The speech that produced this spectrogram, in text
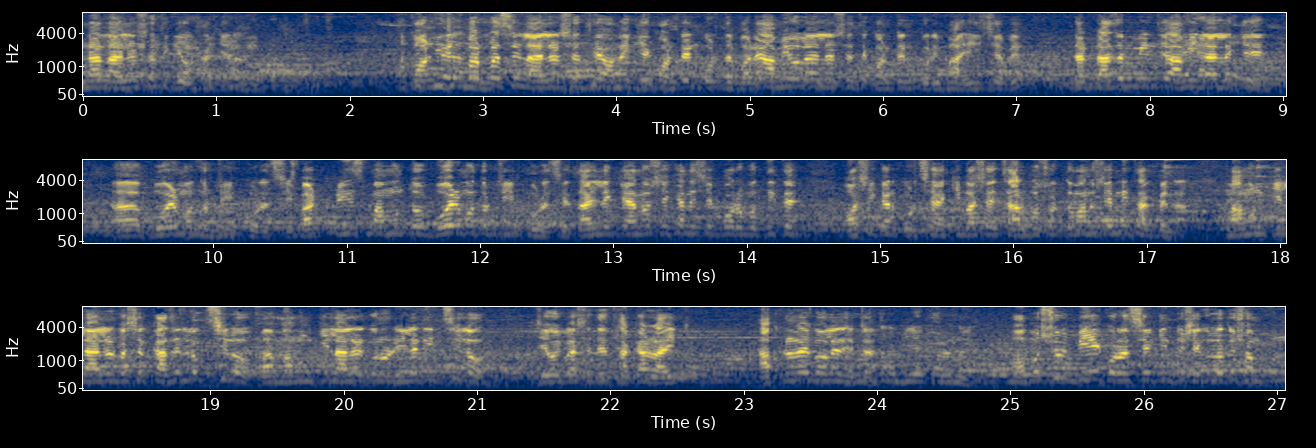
না লায়লার সাথে কেউ থাকে না। কন্টেন্ট পারপাসে লায়লার সাথে অনেকে কন্টেন্ট করতে পারে আমিও লায়লার সাথে কন্টেন্ট করি ভাই হিসেবে। দ্যাট ডাজন্ট মিন যে আমি লায়লাকে আহ, বইয়ের মতো ট্রিট করেছি। বাট প্রিন্স মামুন তো বইয়ের মতো ট্রিট করেছে। তাইলে কেন সেখানে সে পরবর্তীতে অস্বীকার করছে? একই বাসায় চার বছর তো মানুষ এমনি থাকবে না। মামুন কি লালের বাসার কাজের লোক ছিল? বা মামুন কি লালের কোনো রিলেটিভ ছিল যে ওই বাসাতে থাকা রাইট আপনারাই বলেন এটা। বিয়ে করে অবশ্যই বিয়ে করেছে কিন্তু সেগুলো তো সম্পূর্ণ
